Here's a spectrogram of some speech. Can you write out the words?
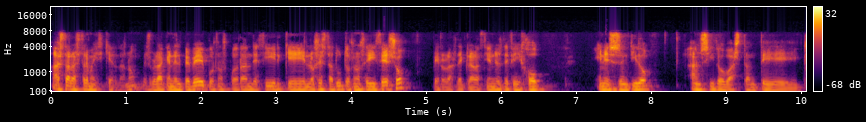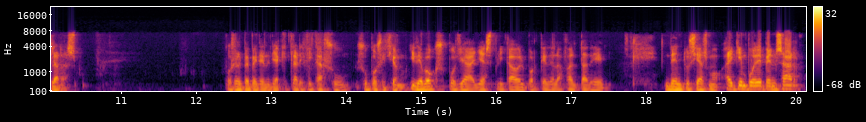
hasta la extrema izquierda, ¿no? Es verdad que en el PP pues nos podrán decir que en los estatutos no se dice eso, pero las declaraciones de Feijóo en ese sentido han sido bastante claras. Pues el PP tendría que clarificar su, posición. Y de Vox, pues ya, ya he explicado el porqué de la falta de, entusiasmo. Hay quien puede pensar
